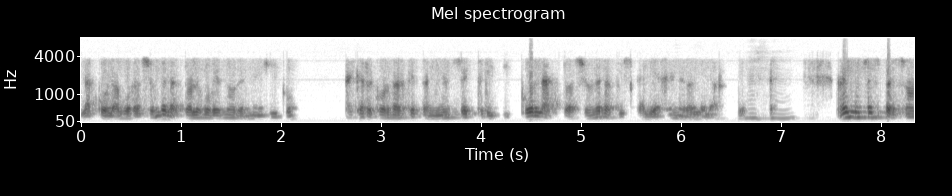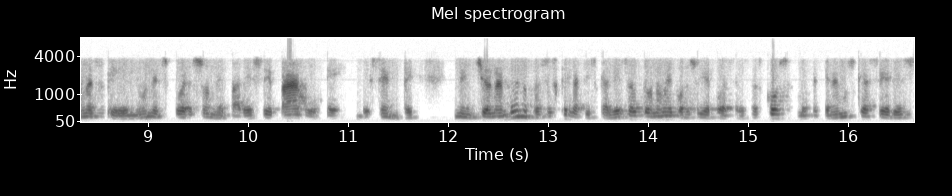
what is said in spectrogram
la colaboración del actual gobierno de México, hay que recordar que también se criticó la actuación de la Fiscalía General de la República. Hay muchas personas que en un esfuerzo me parece pago e decente mencionan, bueno, pues es que la Fiscalía es autónoma y por eso ya puede hacer estas cosas. Lo que tenemos que hacer es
